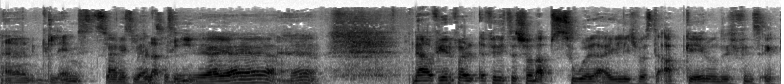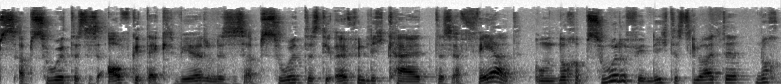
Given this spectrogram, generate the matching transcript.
Glänzt so Eine glänzende. Ja, ja, ja, ja, ja. ja. Na, auf jeden Fall finde ich das schon absurd eigentlich, was da abgeht. Und ich finde es absurd, dass das aufgedeckt wird. Und es ist absurd, dass die Öffentlichkeit das erfährt. Und noch absurder finde ich, dass die Leute noch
